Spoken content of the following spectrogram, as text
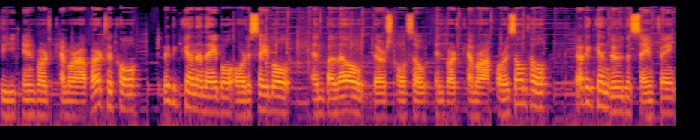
the invert camera vertical that you can enable or disable and below there's also invert camera horizontal that you can do the same thing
